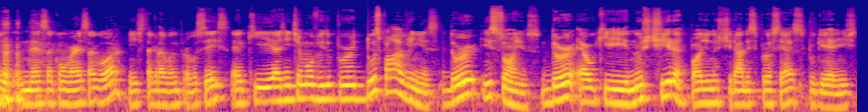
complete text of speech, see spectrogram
nessa conversa agora, a gente está gravando para vocês, é que a gente é movido por duas palavrinhas: dor e sonhos. Dor é o que nos tira, pode nos tirar desse processo, porque a gente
